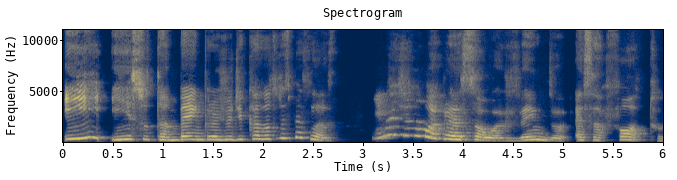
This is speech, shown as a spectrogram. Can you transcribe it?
E isso também prejudica as outras pessoas. Imagina uma pessoa vendo essa foto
